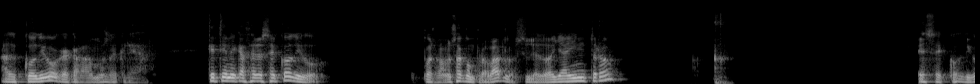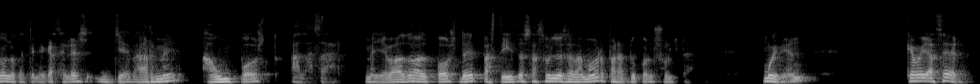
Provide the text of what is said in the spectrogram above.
al código que acabamos de crear. ¿Qué tiene que hacer ese código? Pues vamos a comprobarlo. Si le doy a intro, ese código lo que tiene que hacer es llevarme a un post al azar. Me ha llevado al post de pastillitas azules del amor para tu consulta. Muy bien. ¿Qué voy a hacer?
